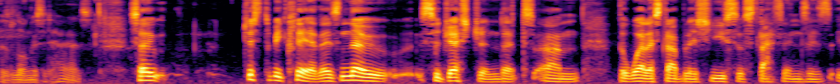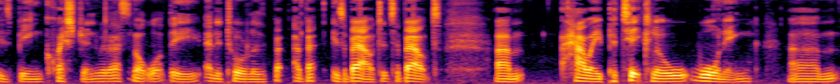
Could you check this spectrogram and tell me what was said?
as long as it has. So, just to be clear, there's no suggestion that um, the well-established use of statins is, is being questioned. Well, that's not what the editorial is about. It's about um, how a particular warning um,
